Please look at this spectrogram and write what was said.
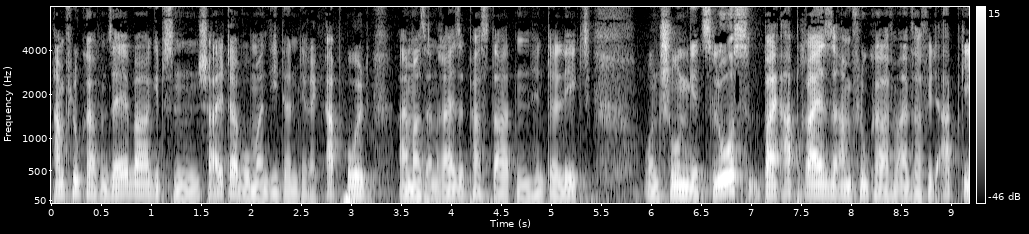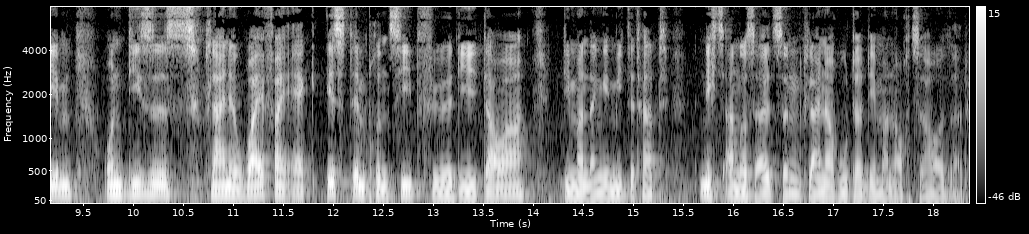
Am Flughafen selber gibt es einen Schalter, wo man die dann direkt abholt, einmal seine Reisepassdaten hinterlegt und schon geht's los. Bei Abreise am Flughafen einfach wieder abgeben. Und dieses kleine Wi-Fi-Egg ist im Prinzip für die Dauer, die man dann gemietet hat, nichts anderes als ein kleiner Router, den man auch zu Hause hat.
